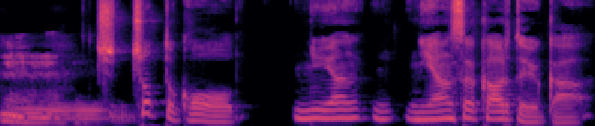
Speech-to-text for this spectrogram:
うん。ちょ、ちょっとこう、ニュアン、ニュアンスが変わるというか、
